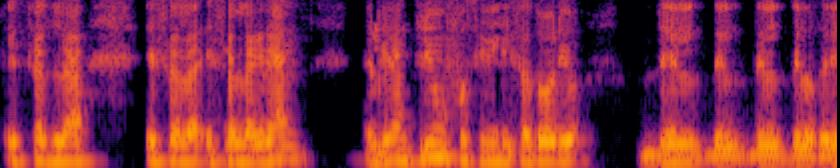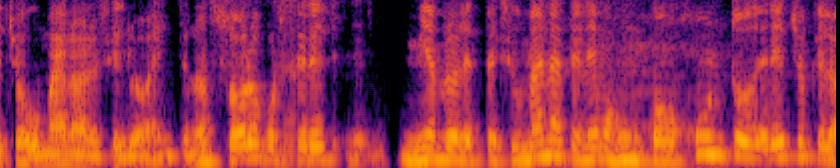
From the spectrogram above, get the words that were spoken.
Esa es, la, esa es, la, esa es la gran, el gran triunfo civilizatorio de los derechos humanos en el siglo XX. No solo por ser eh, miembro de la especie humana tenemos un conjunto de derechos que la,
